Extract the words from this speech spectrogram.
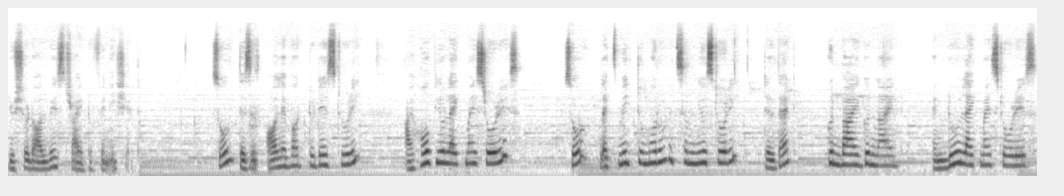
you should always try to finish it. So, this is all about today's story. I hope you like my stories. So, let's meet tomorrow with some new story. Till that, goodbye, good night, and do like my stories.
